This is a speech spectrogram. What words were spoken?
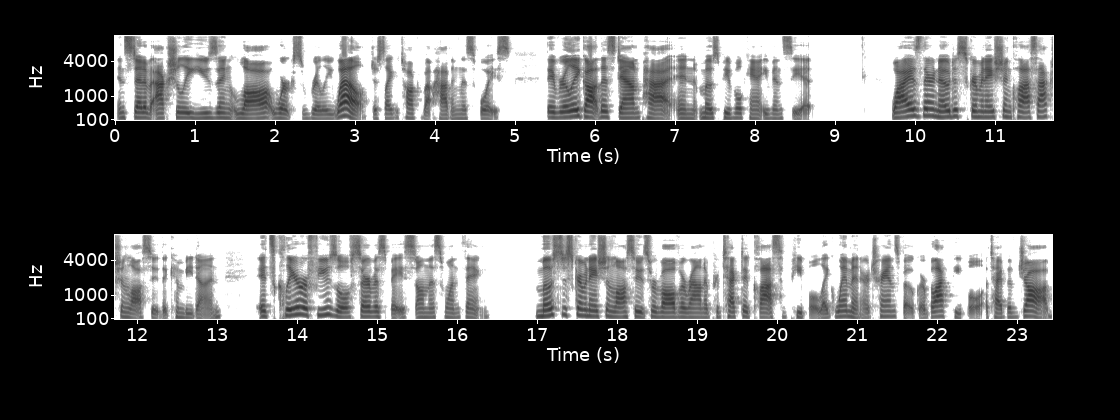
instead of actually using law works really well, just like I talked about having this voice. They've really got this down pat, and most people can't even see it. Why is there no discrimination class action lawsuit that can be done? It's clear refusal of service based on this one thing. Most discrimination lawsuits revolve around a protected class of people, like women or trans folk or black people, a type of job,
